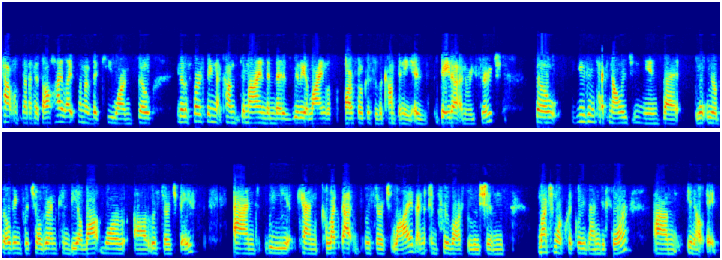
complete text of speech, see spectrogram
countless benefits. I'll highlight some of the key ones. So, you know, the first thing that comes to mind and that is really aligned with our focus as a company is data and research. So, using technology means that what we are building for children can be a lot more uh, research based and we can collect that research live and improve our solutions much more quickly than before. Um, you know, it,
